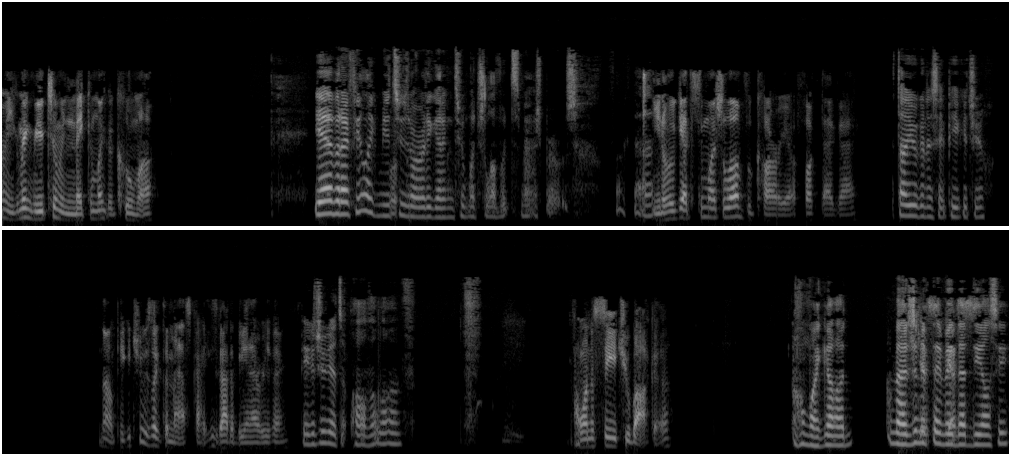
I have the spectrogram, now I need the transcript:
I mean, you can make Mewtwo and make him like a Kuma. yeah, but I feel like Mewtwo's already getting too much love with Smash Bros. Fuck that. You know who gets too much love? Lucario. Fuck that guy. I thought you were gonna say Pikachu. No, Pikachu is like the mascot. He's got to be in everything. Pikachu gets all the love. I want to see Chewbacca. Oh my god. Imagine if they made that DLC.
